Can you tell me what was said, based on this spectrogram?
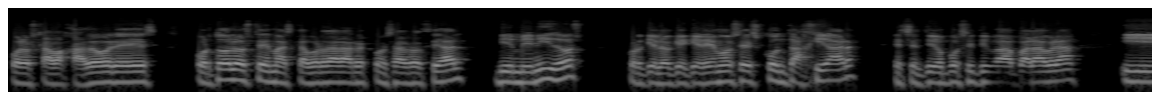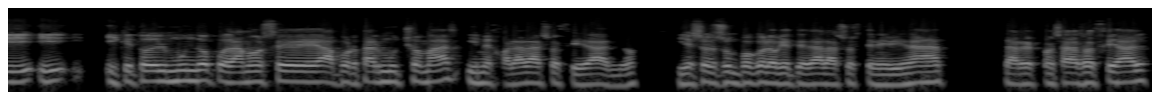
por los trabajadores, por todos los temas que aborda la responsabilidad social, bienvenidos, porque lo que queremos es contagiar, en sentido positivo de la palabra, y, que todo el mundo podamos eh, aportar mucho más y mejorar la sociedad, ¿no? Y eso es un poco lo que te da la sostenibilidad, la responsabilidad social,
